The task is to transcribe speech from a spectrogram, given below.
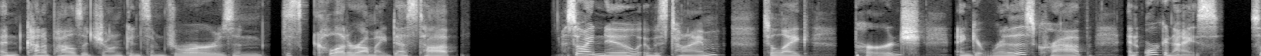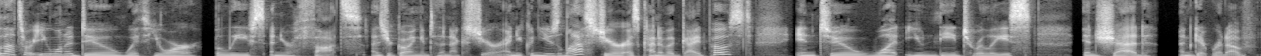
and kind of piles of junk in some drawers and just clutter on my desktop. So I knew it was time to like purge and get rid of this crap and organize. So that's what you want to do with your beliefs and your thoughts as you're going into the next year. And you can use last year as kind of a guidepost into what you need to release and shed and get rid of.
